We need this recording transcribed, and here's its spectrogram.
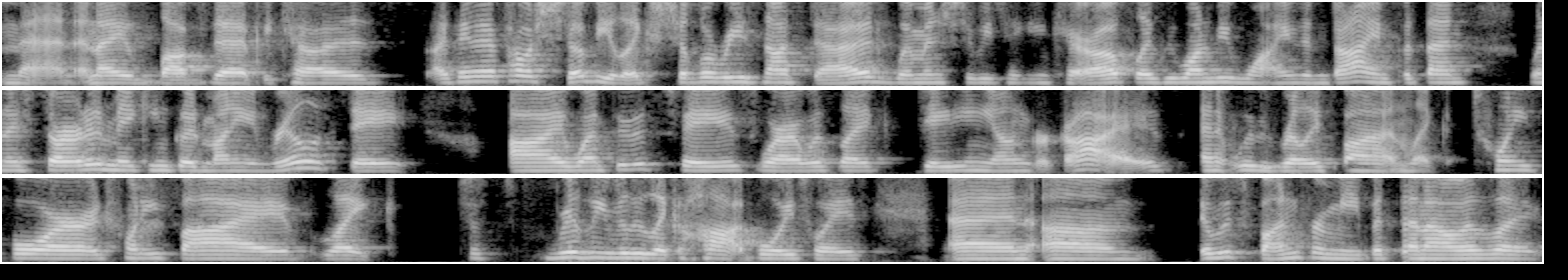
men. And I loved it because I think that's how it should be. Like chivalry is not dead. Women should be taken care of. Like we want to be wined and dined. But then when I started making good money in real estate, I went through this phase where I was like dating younger guys and it was really fun. Like 24, 25, like just really, really like hot boy toys. And um it was fun for me. But then I was like,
